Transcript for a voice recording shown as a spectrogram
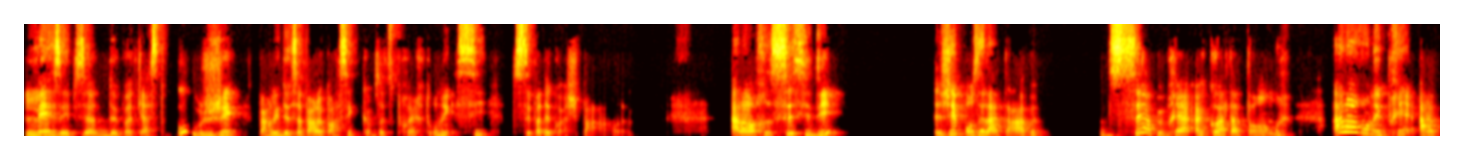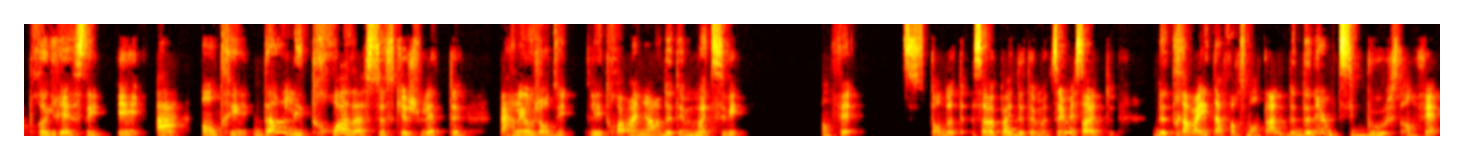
les épisodes de podcast où j'ai parlé de ça par le passé. Comme ça, tu pourrais retourner si tu sais pas de quoi je parle. Alors, ceci dit, j'ai posé la table. Sais à peu près à quoi t'attendre. Alors, on est prêt à progresser et à entrer dans les trois astuces que je voulais te parler aujourd'hui. Les trois manières de te motiver. En fait, sans doute, ça va pas être de te motiver, mais ça va être de travailler ta force mentale, de donner un petit boost, en fait,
